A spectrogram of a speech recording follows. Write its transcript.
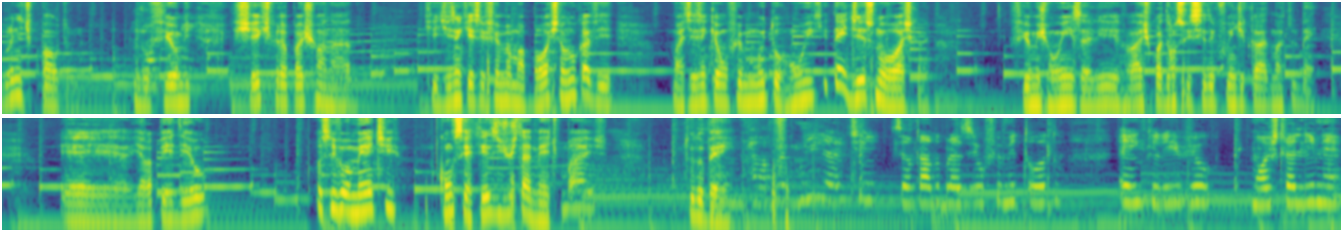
Gwyneth Paltrow no filme Shakespeare Apaixonado. Que dizem que esse filme é uma bosta, eu nunca vi. Mas dizem que é um filme muito ruim, que tem disso no Oscar, né? Filmes ruins ali, lá Esquadrão Suicida que foi indicado, mas tudo bem. É, e ela perdeu, possivelmente, com certeza, injustamente, mas tudo bem. Ela foi brilhante em Central do Brasil, o filme todo. É incrível. Mostra ali, né,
